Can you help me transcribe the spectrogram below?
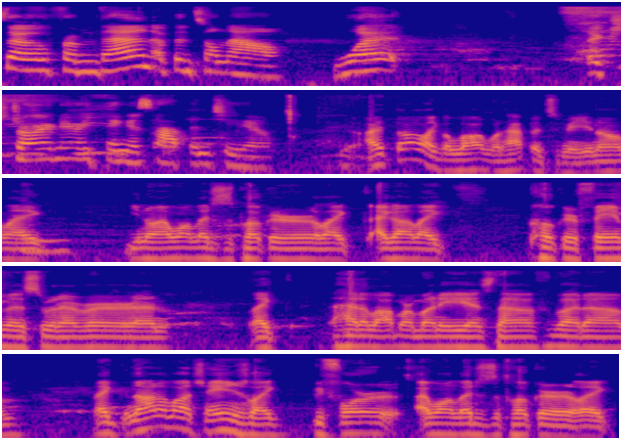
So from then up until now, what extraordinary thing has happened to you? I thought like a lot would happen to me. You know, like Mhm. you know, I won Legends of Poker. Like I got like poker famous, whatever, and like had a lot more money and stuff. But um, like not a lot changed. Like before I won Legends of Poker, like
